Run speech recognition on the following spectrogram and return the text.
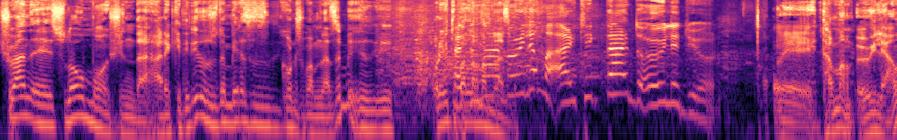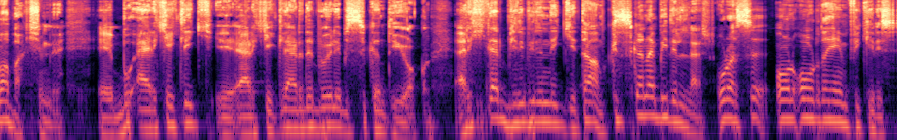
Şu an e, slow motion'da hareket ediyoruz. O yüzden biraz hızlı konuşmam lazım. E, e, orayı toparlamam Kadınlar lazım. böyle ama erkekler de öyle diyor. E, tamam öyle ama bak şimdi e, bu erkeklik e, erkeklerde böyle bir sıkıntı yok. Erkekler birbirindeki tamam kıskanabilirler. Orası on, orada hem fikiriz.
